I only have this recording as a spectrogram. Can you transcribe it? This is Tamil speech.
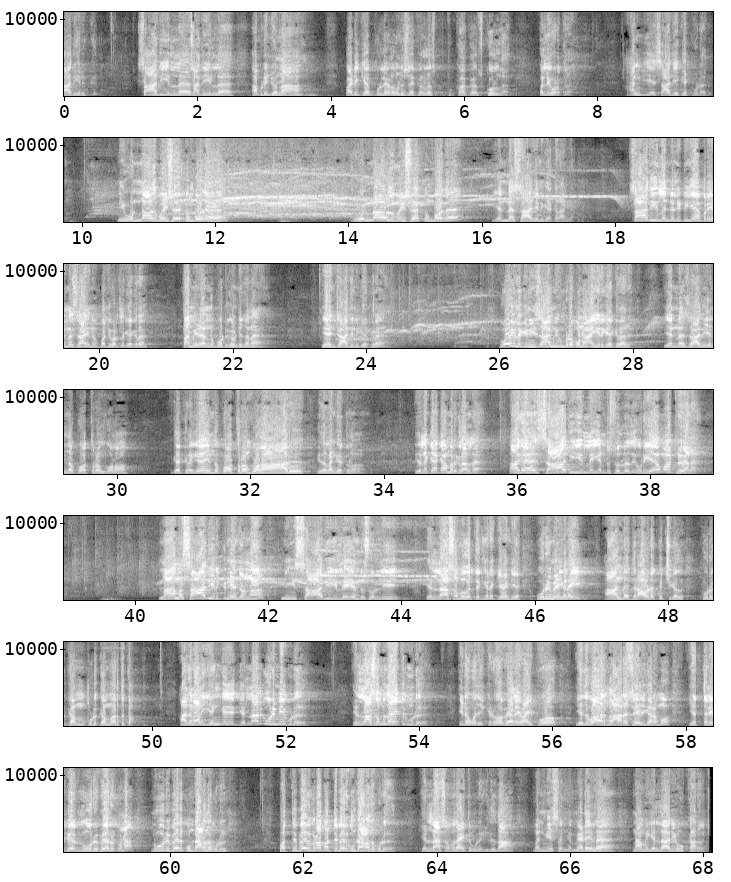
சாதி இருக்கு. சாதி இல்லை சாதி இல்லை அப்படின்னு சொன்னால் படிக்க பிள்ளைகளை கொண்டு சேர்க்கறல ஸ்கூலில் பள்ளிக்கூடத்தில். அங்கேயே சாதியை கேட்கக்கூடாது. நீ ஒன்றாவது போய் சேர்க்கும் போது ஒன்றாவது போய் சேர்க்கும் போது என்ன சாதின்னு கேட்குறாங்க. சாதி இல்லைன்னு சொல்லிட்டு ஏன் அப்புறம் என்ன சாதின்னு பள்ளிக்கூடத்தில் கேட்குற? தமிழன்னு போட்டுக்க வேண்டியதானே ஏன் ஜாதின்னு கேட்குற? கோயிலுக்கு நீ சாமி கும்பிட போனால் ஐயர் கேட்குறாரு. என்ன சாதி என்ன கோத்திரம் குளம் கேட்குற ஏன் இந்த கோத்திரம் குளம் ஆறு? இதெல்லாம் கேட்கணும். இதெல்லாம் கேட்காம இருக்கலாம்ல? ஆக சாதி இல்லை என்று சொல்வது ஒரு ஏமாற்று வேலை. நாம சாதி இருக்குன்னு சொன்னா நீ சாதி இல்லை என்று சொல்லி எல்லா சமூகத்துக்கும் கிடைக்க வேண்டிய உரிமைகளை ஆண்ட திராவிட கட்சிகள் கொடுக்க கொடுக்க மறுத்துட்டோம் அதனால எங்க எல்லாருக்கும் உரிமையை கொடு. எல்லா சமுதாயத்துக்கும் கொடு. இடஒதுக்கீடோ வேலை வாய்ப்போ எதுவா இருந்தாலும் அரசு அதிகாரமோ எத்தனை பேர் நூறு பேர் இருக்குன்னா நூறு பேருக்கு உண்டானதை கொடு. பத்து பேருக்குன்னா பத்து பேருக்கு உண்டானதை கொடு. எல்லா சமுதாயத்தையும் கொடு. இதுதான் வன்னிய சங்க மேடையில் நாம எல்லாரையும் உட்கார வச்சு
